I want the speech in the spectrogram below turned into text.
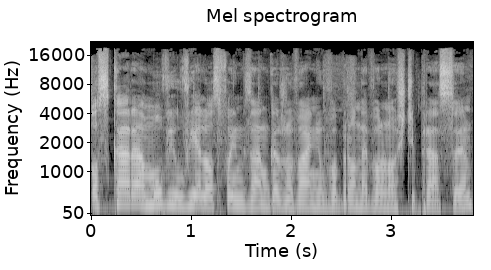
Oscara mówił wiele o swoim zaangażowaniu w obronę wolności prasy,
